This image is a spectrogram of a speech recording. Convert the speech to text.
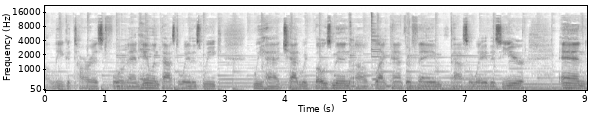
a lead guitarist for Van Halen passed away this week. We had Chadwick Boseman of Black Panther fame pass away this year. And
